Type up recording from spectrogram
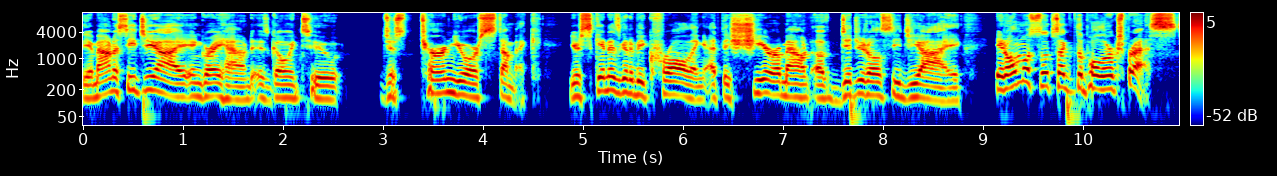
the amount of CGI in Greyhound is going to just turn your stomach. Your skin is going to be crawling at the sheer amount of digital CGI. It almost looks like the Polar Express.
